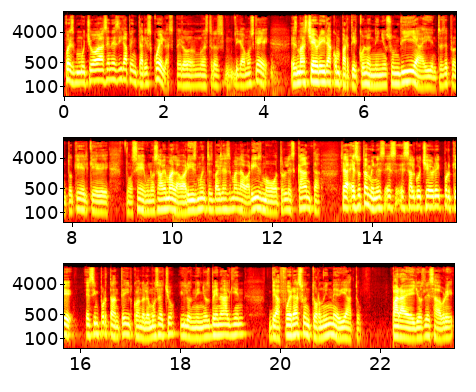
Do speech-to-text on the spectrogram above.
pues mucho hacen es ir a pintar escuelas, pero nuestros, digamos que es más chévere ir a compartir con los niños un día y entonces de pronto que el que, no sé, uno sabe malabarismo, entonces baila ese malabarismo, otro les canta. O sea, eso también es, es, es algo chévere porque es importante ir cuando lo hemos hecho y los niños ven a alguien de afuera de su entorno inmediato, para ellos les abre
